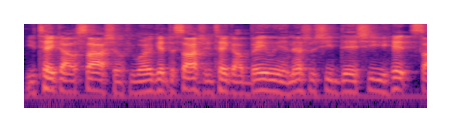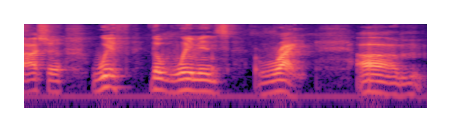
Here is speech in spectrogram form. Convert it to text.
you take out Sasha. If you want to get the Sasha, you take out Bayley. and that's what she did. She hit Sasha with the women's right. Um,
